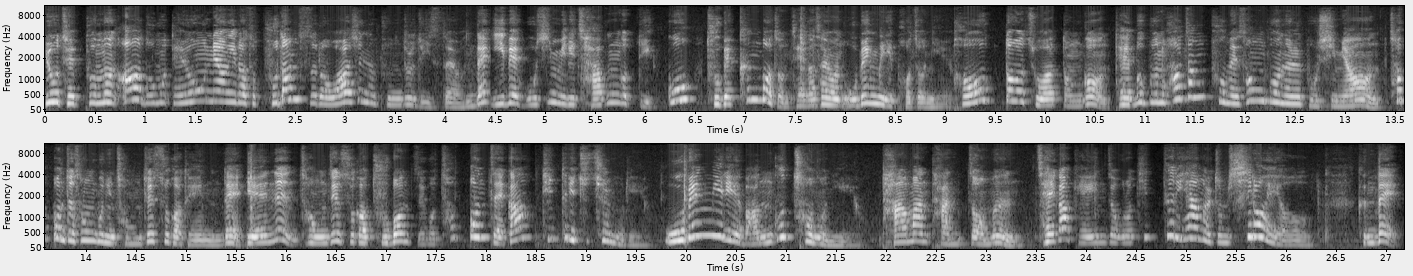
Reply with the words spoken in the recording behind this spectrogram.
이 제품은 아 너무 대용량이라서 부담스러워 하시는 분들도 있어요. 근데 250ml 작은 것도 있고 두 배 큰 버전, 제가 사용한 500ml 버전이에요. 더욱더 좋았던 건 대부분 화장품의 성분을 보시면 첫 번째 성분인 정제수가 돼 있는데 얘는 정제수가 두 번째고 첫 번째가 tea tree 추출물이에요. 500ml에 19,000원이에요. 다만 단점은 제가 개인적으로 tea tree 향을 좀 싫어해요. 근데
